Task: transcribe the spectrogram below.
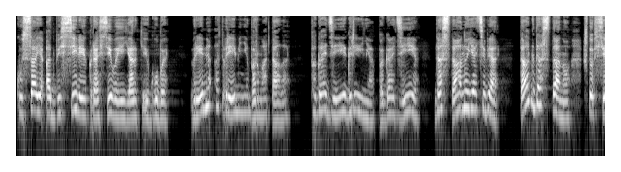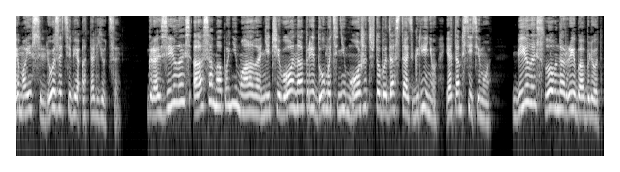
кусая от бессилия красивые яркие губы. Время от времени бормотала. «Погоди, Гриня, погоди, достану я тебя, так достану, что все мои слезы тебе отольются». Грозилась, а сама понимала, ничего она придумать не может, чтобы достать Гриню и отомстить ему. Билась, словно рыба об лед,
